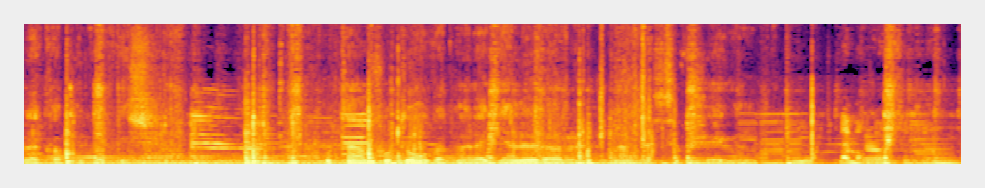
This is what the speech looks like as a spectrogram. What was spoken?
Lekapjuk a kis utánfutónkat, mert egyenlőre arra nem lesz szükségünk. Nem akasztok le.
